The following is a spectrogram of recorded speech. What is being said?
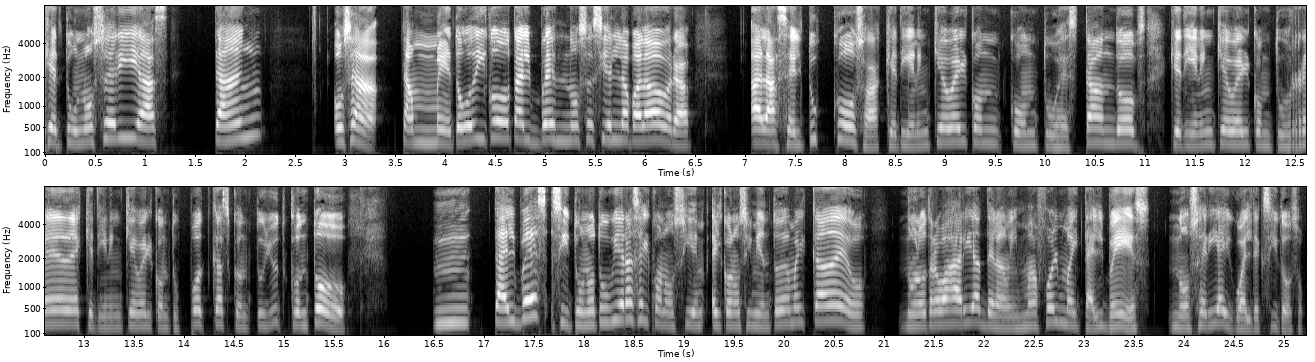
que tú no serías tan, o sea, tan metódico, tal vez, no sé si es la palabra, al hacer tus cosas que tienen que ver con, con tus stand-ups, que tienen que ver con tus redes, que tienen que ver con tus podcasts, con tu YouTube, con todo. Mm, tal vez si tú no tuvieras el, conoci- el conocimiento de mercadeo, no lo trabajarías de la misma forma y tal vez no sería igual de exitoso.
